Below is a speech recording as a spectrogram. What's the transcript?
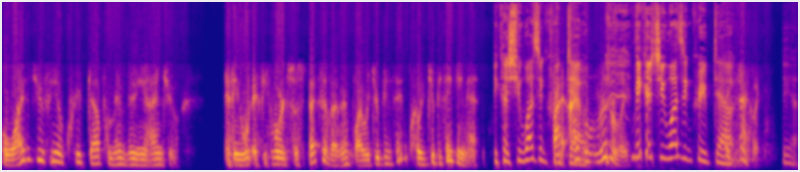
Well, why did you feel creeped out from him being behind you? If you if you weren't suspective of him, why would you be th- why would you be thinking that? Because she wasn't creeped I, out. I, literally. because she wasn't creeped out. Exactly. Yeah.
